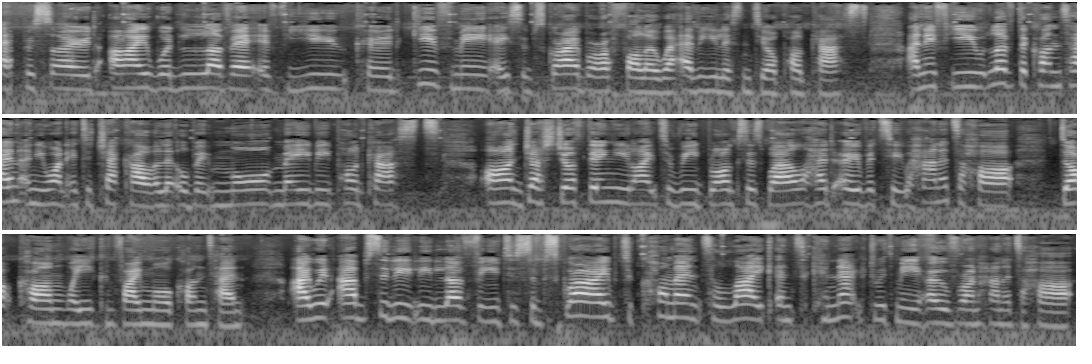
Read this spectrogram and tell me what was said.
episode, I would love it if you could give me a subscribe or a follow wherever you listen to your podcasts. And if you loved the content and you wanted to check out a little bit more, maybe podcasts aren't just your thing, you like to read blogs as well, head over to hannahtoheart.com where you can find more content. I would absolutely love for you to subscribe, to comment, to like, and to connect with me over on Hannah to Heart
